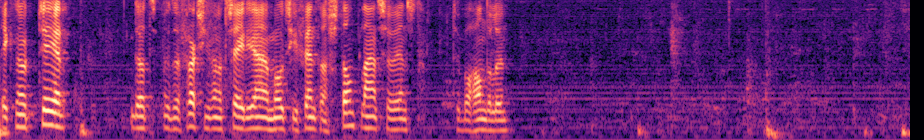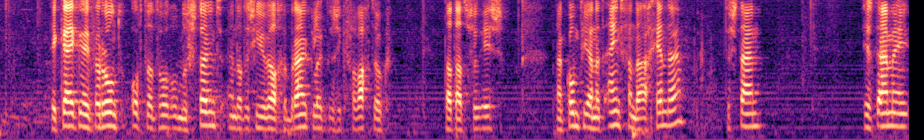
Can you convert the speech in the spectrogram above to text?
Ik noteer dat de fractie van het CDA een motie vent aan standplaatsen wenst te behandelen. Ik kijk even rond of dat wordt ondersteund en dat is hier wel gebruikelijk, dus ik verwacht ook dat dat zo is. Dan komt hij aan het eind van de agenda te staan. Is daarmee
